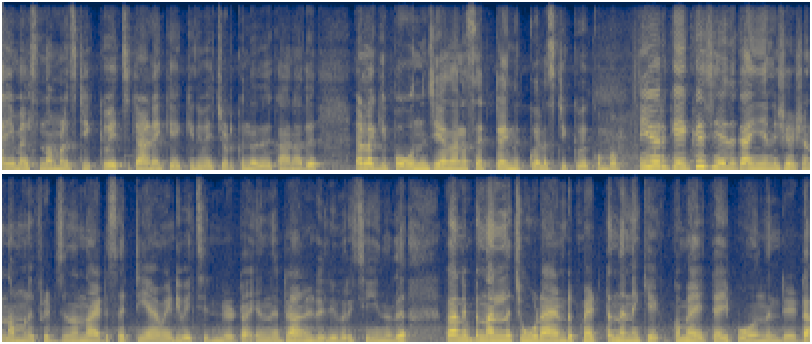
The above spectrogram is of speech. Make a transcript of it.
ആനിമൽസ് നമ്മൾ സ്റ്റിക്ക് വെച്ചിട്ടാണ് കേക്കിന് വെച്ച് കൊടുക്കുന്നത്. കാരണം അത് ഇളകി പോകുന്നു ചെയ്യാൻ നല്ല സെറ്റായി നിൽക്കുമല്ലോ സ്റ്റിക്ക് വെക്കുമ്പോൾ ഈ ഒരു കേക്ക് ചെയ്ത് കഴിഞ്ഞതിന് ശേഷം നമ്മൾ ഫ്രിഡ്ജ് നന്നായിട്ട് സെറ്റ് ചെയ്യാൻ വേണ്ടി വെച്ചിട്ടുണ്ട് കേട്ടോ എന്നിട്ടാണ് ഡെലിവറി ചെയ്യുന്നത്. കാരണം ഇപ്പം നല്ല ചൂടായതുകൊണ്ട് പെട്ടെന്ന് തന്നെ കേക്കൊക്കെ മെൽറ്റായി പോകുന്നുണ്ട് കേട്ടോ.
